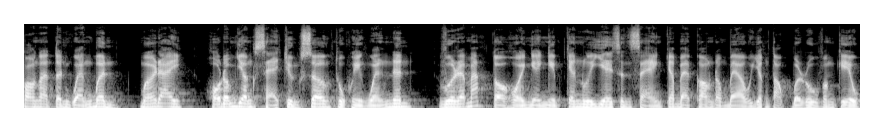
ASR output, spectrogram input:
Còn tại tỉnh Quảng Bình, mới đây, Hội đồng dân xã Trường Sơn thuộc huyện Quảng Ninh vừa ra mắt tổ hội nghề nghiệp chăn nuôi dê sinh sản cho bà con đồng bào dân tộc Bru Vân Kiều.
